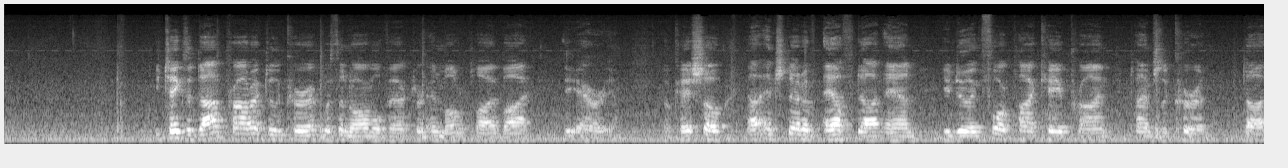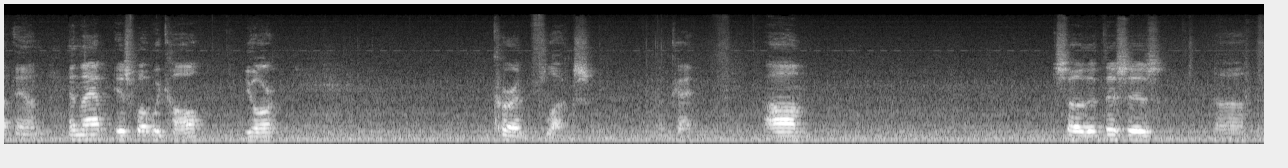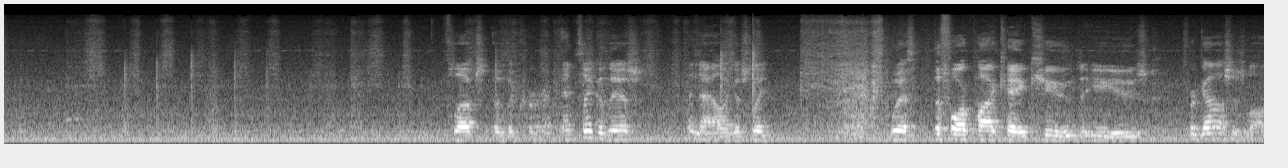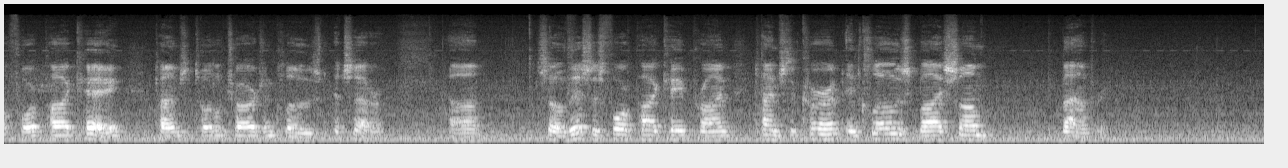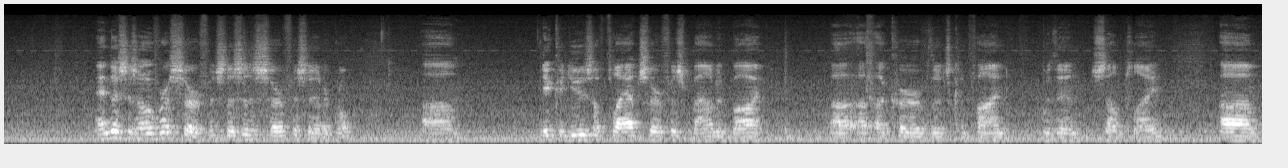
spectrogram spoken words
You take the dot product of the current with the normal vector and multiply by the area. Okay, so uh, instead of f dot n, you're doing 4 pi k prime times the current dot n, and that is what we call your current flux. Okay. Um, so that this is uh, flux of the current. And think of this analogously with the 4 pi k that you use for Gauss's law, 4 pi k times the total charge enclosed, etc. Uh, so this is 4 pi k prime times the current enclosed by some boundary. And this is over a surface. This is a surface integral. Um, you could use a flat surface bounded by uh, a, curve that's confined within some plane. Um,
